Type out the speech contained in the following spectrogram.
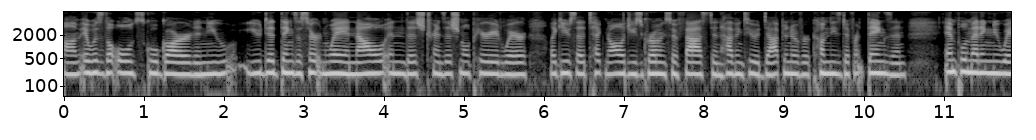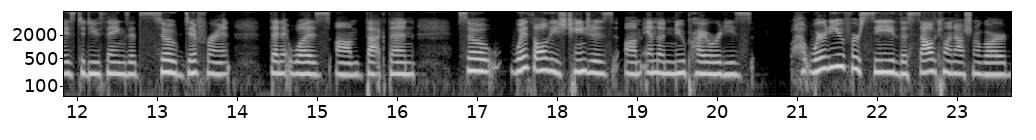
um, it was the old school guard and you you did things a certain way and now in this transitional period where like you said technology is growing so fast and having to adapt and overcome these different things and implementing new ways to do things it's so different than it was um, back then. So, with all these changes um, and the new priorities, where do you foresee the South Carolina National Guard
